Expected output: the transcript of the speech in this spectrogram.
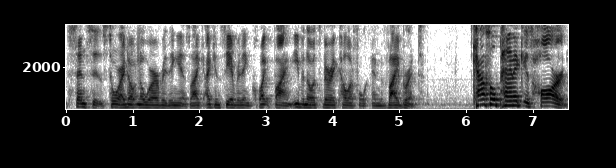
senses to where I don't know where everything is. I, I can see everything quite fine, even though it's very colorful and vibrant. Castle Panic is hard.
